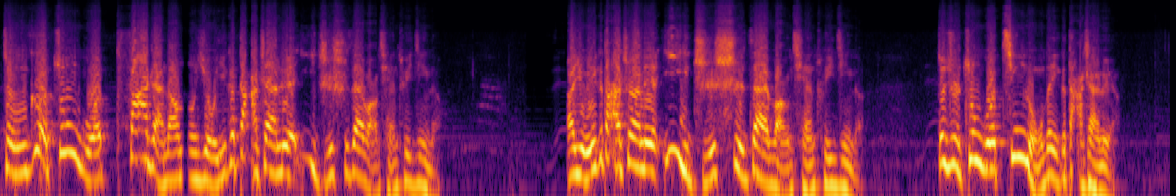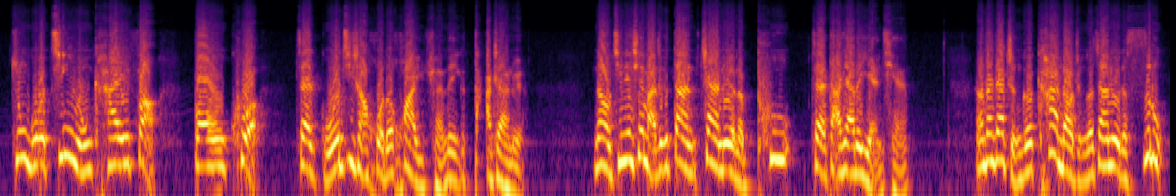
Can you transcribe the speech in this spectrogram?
整个中国发展当中有一个大战略一直是在往前推进的，啊，有一个大战略一直是在往前推进的，这就是中国金融的一个大战略，中国金融开放，包括在国际上获得话语权的一个大战略。那我今天先把这个战战略呢铺在大家的眼前，让大家整个看到整个战略的思路，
